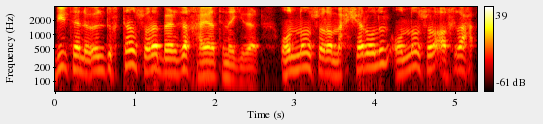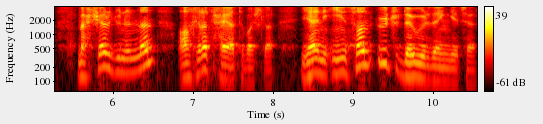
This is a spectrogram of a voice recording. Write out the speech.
bir tane öldükten sonra berzak hayatına girer. Ondan sonra mahşer olur. Ondan sonra ahiret mahşer gününden ahiret hayatı başlar. Yani insan üç devirden geçer.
